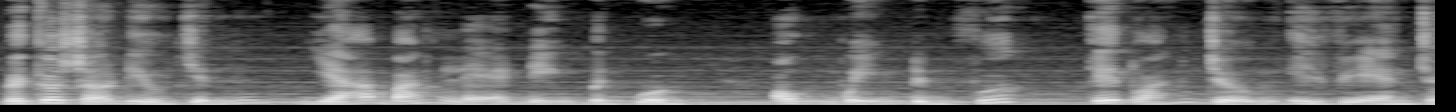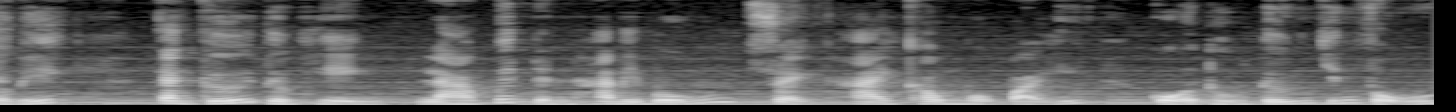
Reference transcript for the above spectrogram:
Về cơ sở điều chỉnh giá bán lẻ điện bình quân, ông Nguyễn Đình Phước, kế toán trưởng EVN cho biết, căn cứ thực hiện là quyết định 24-2017 của Thủ tướng Chính phủ.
